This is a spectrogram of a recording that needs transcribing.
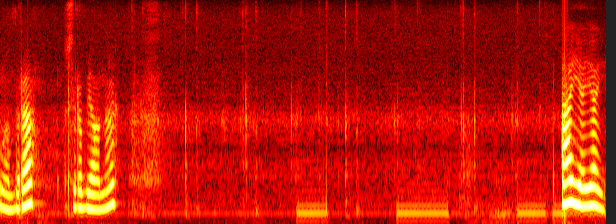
Dobra, zrobione. Ajajaj.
